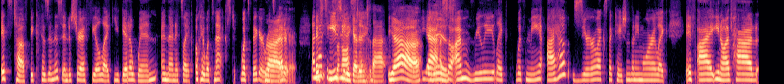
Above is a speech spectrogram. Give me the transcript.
it's tough because in this industry i feel like you get a win and then it's like okay what's next what's bigger what's better and it's that's easy to get into that. Yeah. yeah is. so i'm really like with me i have zero expectations anymore like if i you know i've had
